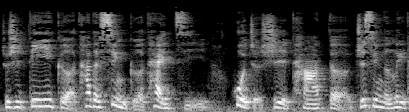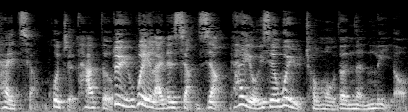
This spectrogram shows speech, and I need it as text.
就是第一个，他的性格太急，或者是他的执行能力太强，或者他的对于未来的想象，他有一些未雨绸缪的能力哦。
